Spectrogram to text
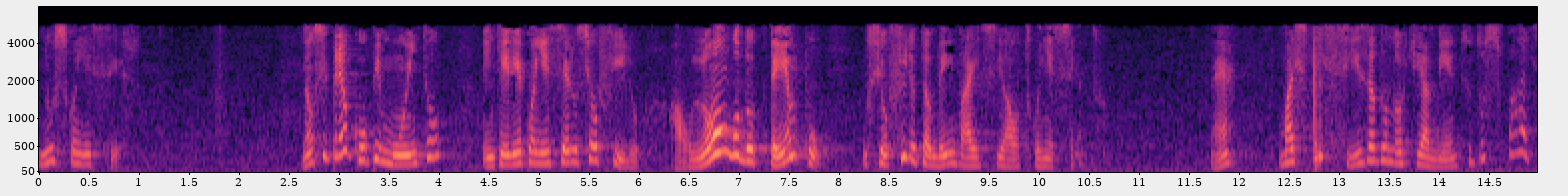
nos conhecer. Não se preocupe muito em querer conhecer o seu filho. Ao longo do tempo, o seu filho também vai se autoconhecendo. Né? mas precisa do norteamento dos pais.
